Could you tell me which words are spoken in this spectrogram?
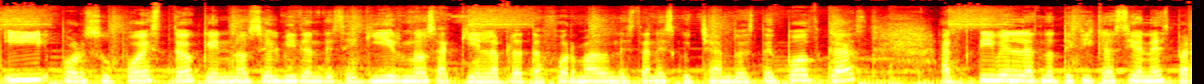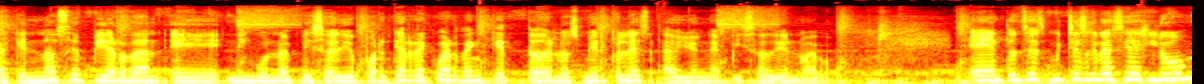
y por supuesto que no se olviden de seguirnos aquí en la plataforma donde están escuchando este podcast. Activen las notificaciones para que no se pierdan ningún episodio porque recuerden que todos los miércoles hay un episodio nuevo. Entonces muchas gracias Lu.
